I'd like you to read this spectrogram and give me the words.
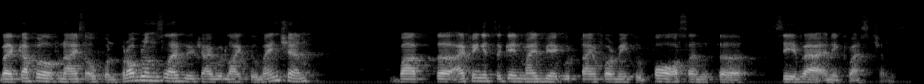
there are a couple of nice open problems left, which I would like to mention. But uh, I think it's again might be a good time for me to pause and uh, see if there are any questions.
